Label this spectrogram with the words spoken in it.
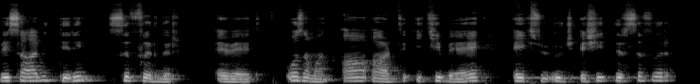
ve sabit terim 0'dır. Evet o zaman a artı 2b eksi 3 eşittir 0.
